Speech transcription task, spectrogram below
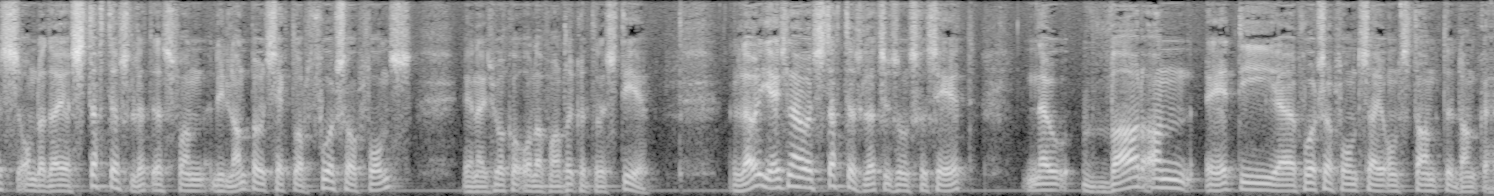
is omdat hy 'n stigterslid is van die landbousektor voorsorgfonds en hy is ook 'n onafhanklike trustee. Laurie, jy's nou 'n stigterslid soos ons gesê het. Nou waaraan het die uh, voorsorgfonds sy ontstaan te danke?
